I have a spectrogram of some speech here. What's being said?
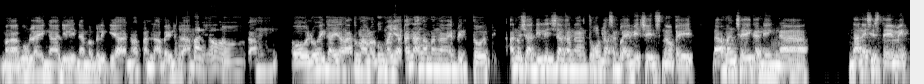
mga gulay nga dili na mabaligya no panlabay na lang Laban, oo. So ang o luoy kaya nga itong mga magumanya kana nga mga epekto ano siya dili siya kanang tungod lang sa climate change no kay naman siya kaning uh, nanay systemic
